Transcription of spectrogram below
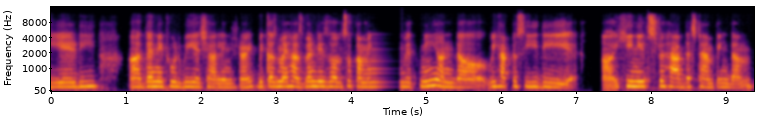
ead uh, then it would be a challenge right because my husband is also coming with me and uh, we have to see the uh, he needs to have the stamping done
